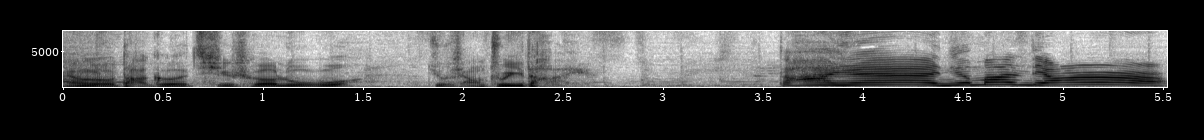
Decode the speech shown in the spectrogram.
然后有大哥骑车路过，就想追大爷，大爷你慢点儿。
